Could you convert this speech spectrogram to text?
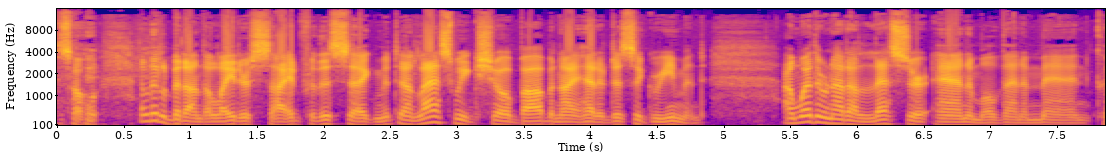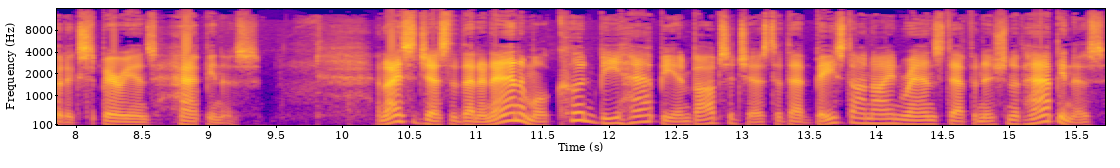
So, a little bit on the lighter side for this segment. On last week's show, Bob and I had a disagreement on whether or not a lesser animal than a man could experience happiness. And I suggested that an animal could be happy, and Bob suggested that based on Ayn Rand's definition of happiness,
